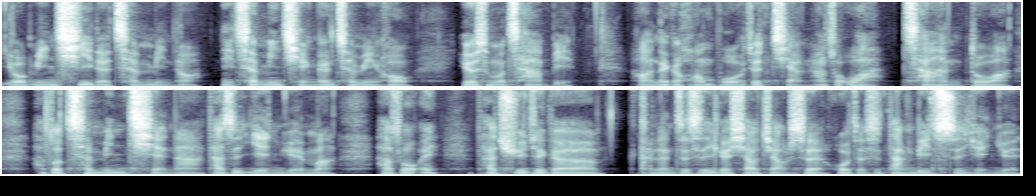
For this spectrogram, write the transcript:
有名气的成名哈，你成名前跟成名后有什么差别？好，那个黄渤就讲，他说哇，差很多啊，他说成名前啊，他是演员嘛，他说，哎，他去这个。可能只是一个小角色，或者是当临时演员，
